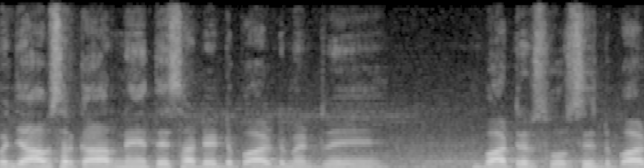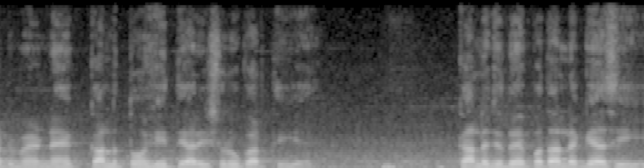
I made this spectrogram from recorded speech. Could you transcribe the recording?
ਪੰਜਾਬ ਸਰਕਾਰ ਨੇ ਤੇ ਸਾਡੇ ਡਿਪਾਰਟਮੈਂਟ ਨੇ ਵਾਟਰ ਰਿਸੋਰਸਿਸ ਡਿਪਾਰਟਮੈਂਟ ਨੇ ਕੱਲ ਤੋਂ ਹੀ ਤਿਆਰੀ ਸ਼ੁਰੂ ਕਰਤੀ ਹੈ। ਕੱਲ ਜਦੋਂ ਇਹ ਪਤਾ ਲੱਗਿਆ ਸੀ,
